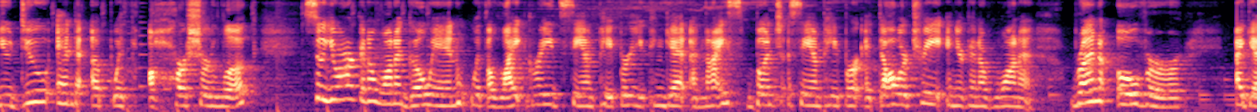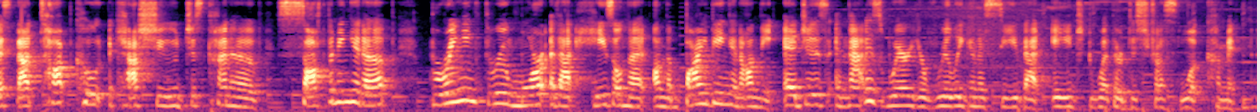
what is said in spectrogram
you do end up with a harsher look. So you are gonna wanna go in with a light grade sandpaper. You can get a nice bunch of sandpaper at Dollar Tree and you're gonna wanna run over I guess that top coat of cashew, just kind of softening it up, bringing through more of that hazelnut on the binding and on the edges, and that is where you're really gonna see that aged weather distress look come in.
